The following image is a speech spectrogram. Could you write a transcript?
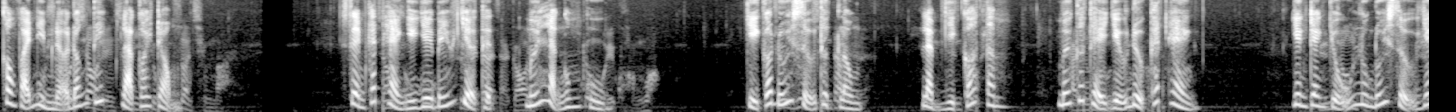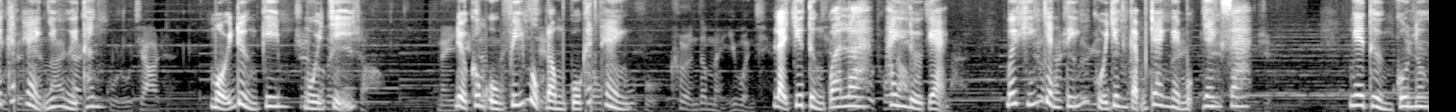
Không phải niềm nở đón tiếc là coi trọng. Xem khách hàng như dê béo chờ thịt Mới là ngông cuồng. Chỉ có đối xử thật lòng Làm việc có tâm Mới có thể giữ được khách hàng. Dân trang chủ luôn đối xử với khách hàng như người thân. Mỗi đường kim, mũi chỉ Đều không uổng phí một đồng của khách hàng. Lại chưa từng qua loa hay lừa gạt Mới khiến danh tiếng của dân cẩm trang ngày một gian xa. Nghe thường cô nương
